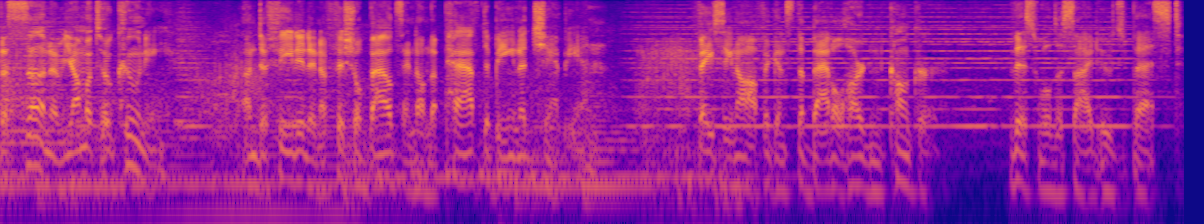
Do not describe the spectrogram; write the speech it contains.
The son of Yamato Kuni. Undefeated in official bouts and on the path to being a champion. Facing off against the battle-hardened conqueror. This will decide who's best.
